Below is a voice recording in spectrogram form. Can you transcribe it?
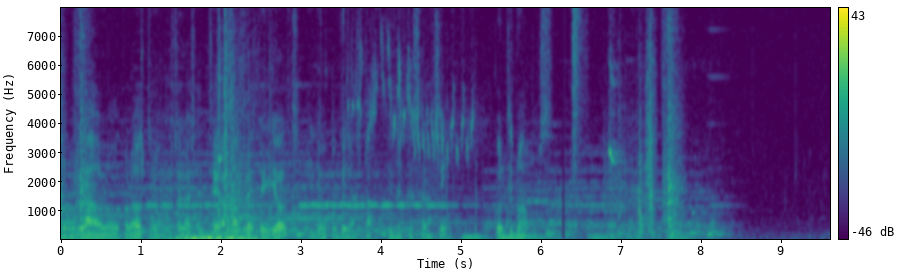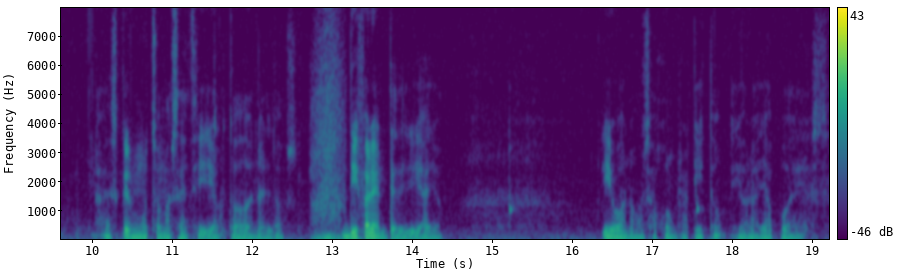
por un lado, luego por otro. Se las entregas a Fred y George y yo creo que ya está. Tiene que ser así. Continuamos. Es que es mucho más sencillo todo en el 2. Diferente, diría yo. Y bueno, vamos a jugar un ratito y ahora ya pues...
